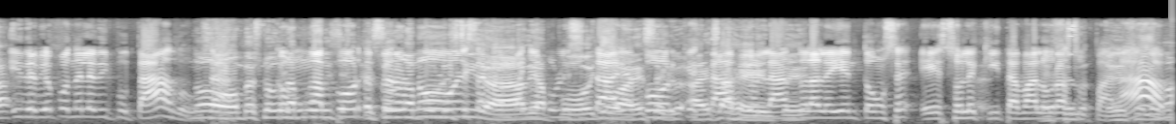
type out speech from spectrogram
nombre y debió ponerle diputado. No, o sea, hombre, eso es como una un aporte, eso es pero una no esa publicidad campaña publicitaria a ese- porque a está gente. violando la ley. Entonces, eso le quita valor a su eso palabra. es lo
